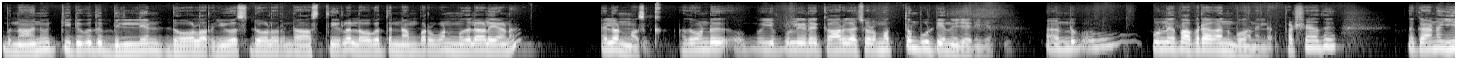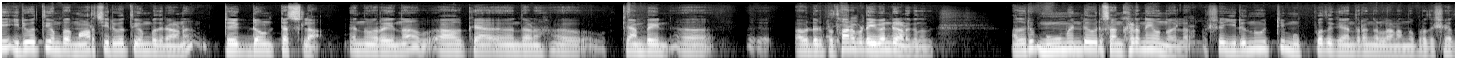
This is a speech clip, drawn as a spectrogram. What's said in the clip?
നാനൂറ്റി ഇരുപത് ബില്യൺ ഡോളർ യു എസ് ഡോളറിന്റെ ആസ്തിയുള്ള ലോകത്തെ നമ്പർ വൺ മുതലാളിയാണ് എലോൺ മസ്ക്. അതുകൊണ്ട് ഈ പുള്ളിയുടെ കാർ കച്ചവടം മൊത്തം പൂട്ടിയെന്ന് വിചാരിക്കുക. അതുകൊണ്ട് പുള്ളി അപരാകാനും പോകുന്നില്ല. പക്ഷേ അത് കാരണം ഈ ഇരുപത്തി ഒമ്പത് മാർച്ച് ഇരുപത്തി ഒമ്പതിനാണ് ടേക്ക് ഡൗൺ ടെസ്ല എന്ന് പറയുന്ന ആ എന്താണ് ക്യാമ്പയിൻ അവരുടെ ഒരു പ്രധാനപ്പെട്ട ഇവന്റ് നടക്കുന്നത്. അതൊരു മൂവ്മെന്റ് ഒരു സംഘടനയൊന്നുമല്ല. പക്ഷേ ഇരുന്നൂറ്റി മുപ്പത് കേന്ദ്രങ്ങളിലാണ് അന്ന് പ്രതിഷേധ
